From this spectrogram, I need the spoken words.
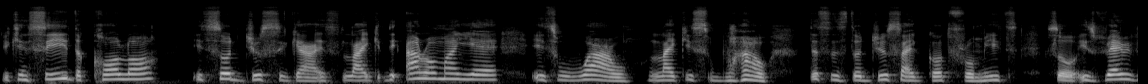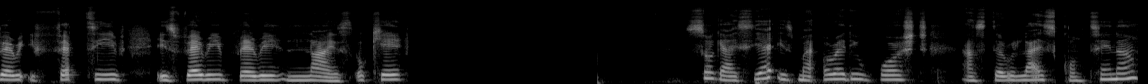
You can see the color. It's so juicy, guys. Like the aroma here is wow. Like it's wow. This is the juice I got from it. So it's very, very effective. It's very, very nice. Okay. So guys, here is my already washed and sterilized container.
